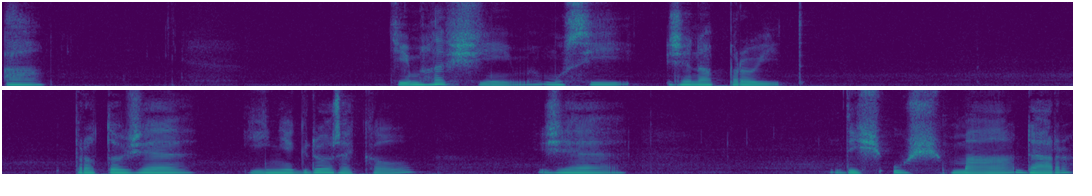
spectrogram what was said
a tímhle vším musí žena projít, protože jí někdo řekl, že když už má dar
